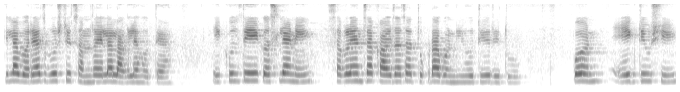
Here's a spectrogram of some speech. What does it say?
तिला बऱ्याच गोष्टी समजायला लागल्या होत्या. एकुलती एक असल्याने सगळ्यांचा काळजाचा तुकडा बनली होती रितू. पण एक दिवशी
